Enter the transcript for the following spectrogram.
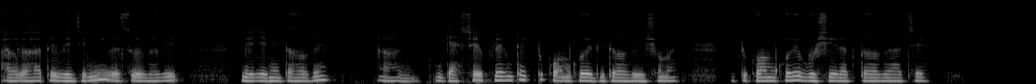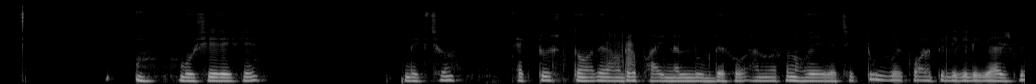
আলগা হাতে ভেজে নিই, ব্যাস ওইভাবেই ভেজে নিতে হবে। আর গ্যাসের ফ্লেমটা একটু কম করে দিতে হবে এই সময়। একটু কম করে বসিয়ে রাখতে হবে আছে বসিয়ে রেখে দেখছ? একটু তোমাদের আমাদের ফাইনাল লুক দেখো। আমি এখন হয়ে গেছে। একটু কড়াতে লেগে লেগে আসবে।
